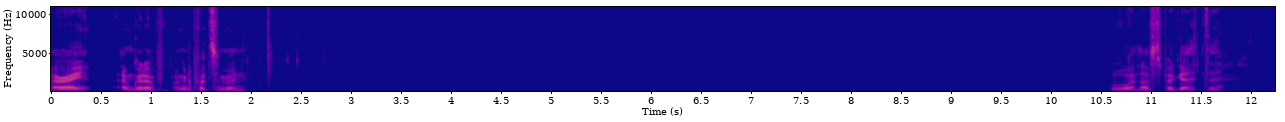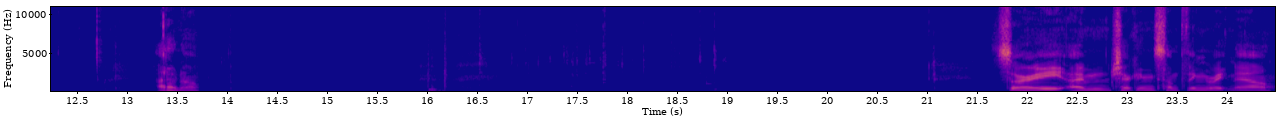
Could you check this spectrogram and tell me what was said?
All right, I'm gonna I'm gonna put some in. I love spaghetti. I don't know. Sorry, I'm checking something right now.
